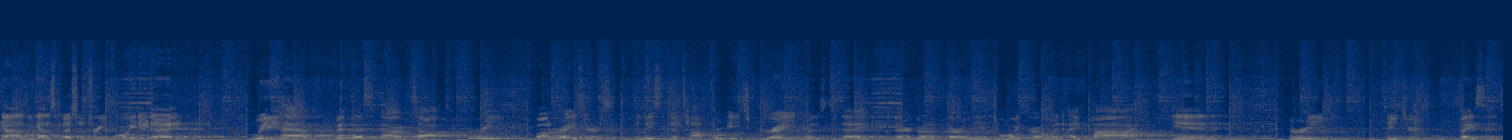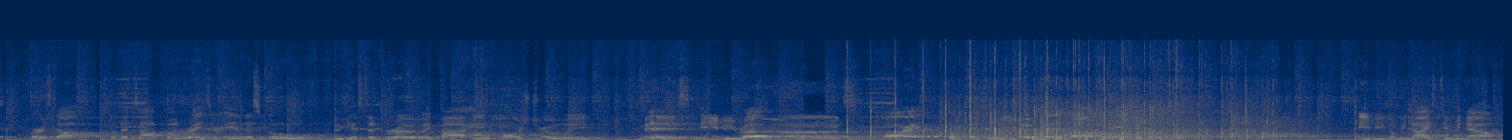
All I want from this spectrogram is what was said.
right, guys, we got a special treat for you today. We have with us our top three fundraisers, at least the top from each grade with us today, that are going to thoroughly enjoy throwing a pie in three teachers' faces. First off, for the top fundraiser in the school who gets to throw a pie in yours truly, Miss Evie Rhodes. Nice to me now,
